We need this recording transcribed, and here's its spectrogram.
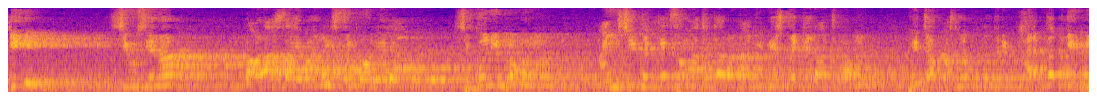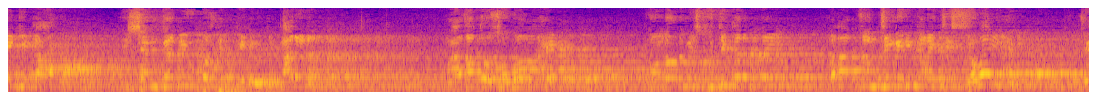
की शिवसेना बाळासाहेबांनी शिकवलेल्या शिकवणीप्रमाणे ऐंशी टक्के समाजकारण आणि वीस टक्के राजकारण ह्याच्यापासून कुठंतरी फारकत घेते की काय ही शंका मी उपस्थित केली होती. कारण माझा तो स्वभाव आहे मी स्तुती करत नाही. मला चमचेगिरी करायची सवय नाही. जे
